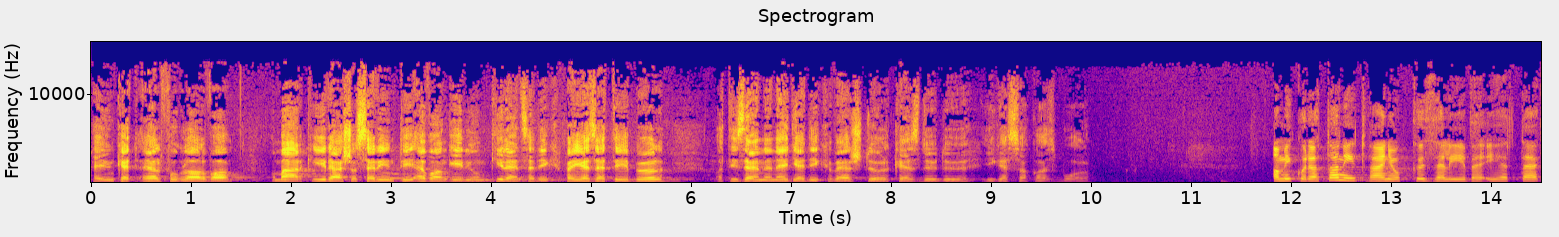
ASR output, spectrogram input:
helyünket elfoglalva a Márk írása szerinti evangélium 9. fejezetéből, a 14. verstől kezdődő ige szakaszból. Amikor a tanítványok közelébe értek,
